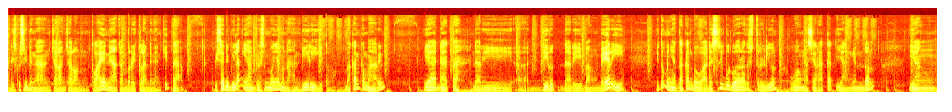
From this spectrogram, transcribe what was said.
diskusi dengan calon-calon klien yang akan beriklan dengan kita, bisa dibilang ya hampir semuanya menahan diri gitu. Bahkan kemarin ya data dari uh, dirut dari Bank BRI itu menyatakan bahwa ada 1.200 triliun uang masyarakat yang ngendon yang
